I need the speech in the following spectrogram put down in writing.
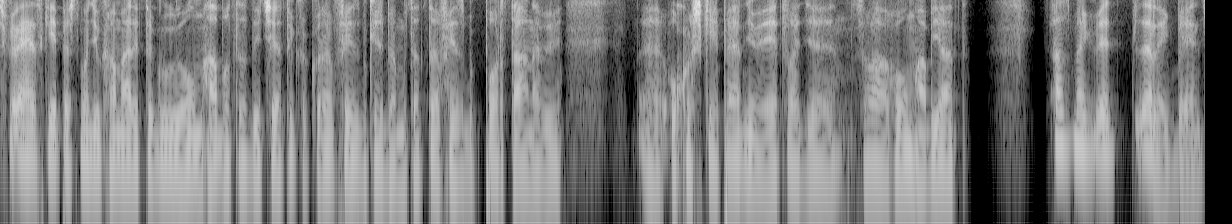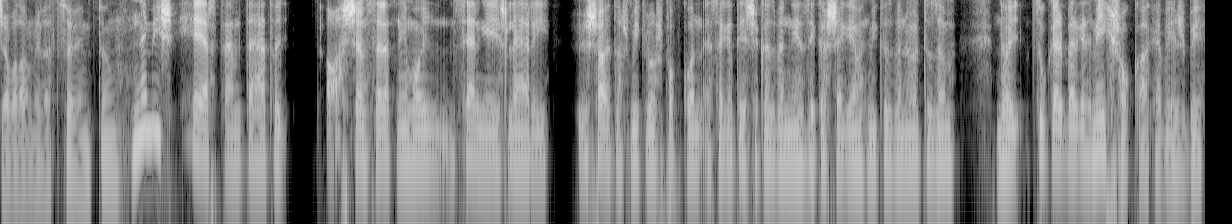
És akkor ehhez képest mondjuk, ha már itt a Google Home Hubot az dicsértük, akkor a Facebook is bemutatta a Facebook portál nevű ö, okos képernyőjét, vagy ö, szóval a Home Hubját. Az meg egy elég béncsa valami lett szerintem. Nem is értem, tehát, hogy azt sem szeretném, hogy Szergei és Larry sajtos mikrós popcorn eszegetése közben nézzék a segemet, miközben öltözöm, de hogy Zuckerberget még sokkal kevésbé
